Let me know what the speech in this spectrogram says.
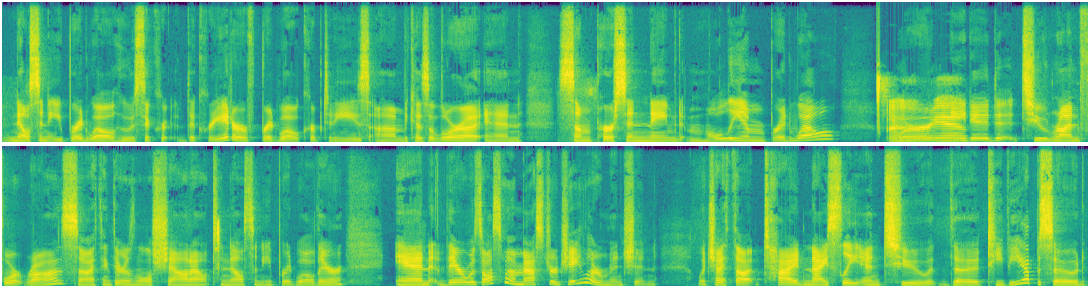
Nelson E. Bridwell, who is the, the creator of Bridwell Kryptonese, um, because Alura and some person named Molium Bridwell were oh, yeah. needed to run Fort Rozz. So I think there was a little shout out to Nelson E. Bridwell there. And there was also a Master Jailer mention which I thought tied nicely into the TV episode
